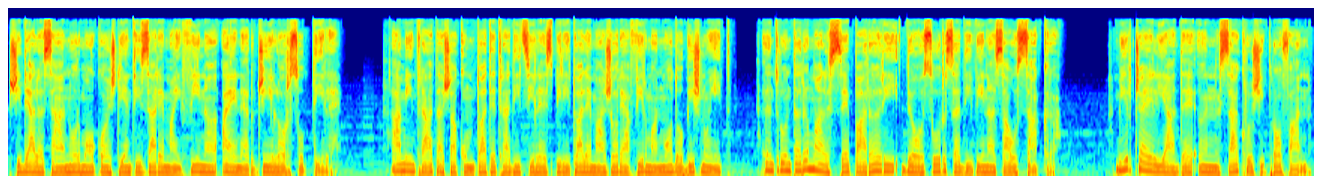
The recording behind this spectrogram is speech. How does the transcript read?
și de a lăsa în urmă o conștientizare mai fină a energiilor subtile. Am intrat, așa cum toate tradițiile spirituale majore afirmă în mod obișnuit, într-un tărâm al separării de o sursă divină sau sacră. Mircea Eliade, în Sacru și Profan,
